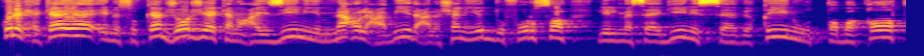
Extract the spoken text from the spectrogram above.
كل الحكاية إن سكان جورجيا كانوا عايزين يمنعوا العبيد علشان يدوا فرصة للمساجين السابقين والطبقات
